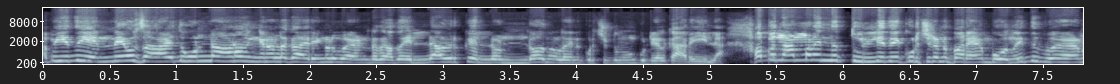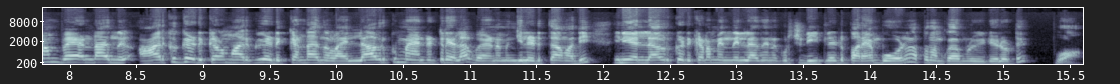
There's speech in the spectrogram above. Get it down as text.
അപ്പോൾ ഇത് എൻ എസ് ആയതുകൊണ്ടാണോ ഇങ്ങനെയുള്ള കാര്യങ്ങൾ വേണ്ടത്? അതോ എല്ലാവർക്കും എല്ലാം ഉണ്ടോ എന്നുള്ളതിനെ കുറിച്ചിട്ടൊന്നും കുട്ടികൾക്ക് അറിയില്ല. അപ്പോൾ നമ്മൾ ഇന്ന് തുല്യതയെ കുറിച്ചിട്ടാണ് പറയാൻ പോകുന്നത്. ഇത് വേണം വേണ്ട എന്ന് ആർക്കൊക്കെ എടുക്കണം ആർക്കൊക്കെ എടുക്കണ്ട എന്നുള്ള എല്ലാവർക്കും മാൻഡറ്ററി അല്ല. വേണമെങ്കിൽ എടുത്താൽ മതി. ഇനി എല്ലാവർക്കും എടുക്കണം എന്നില്ല അതിനെക്കുറിച്ച് ഡീറ്റെയിൽ ആയിട്ട് പറയാൻ പോകണം അപ്പോൾ നമുക്ക് നമ്മുടെ വീഡിയോയിലോട്ട് പോവാം.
